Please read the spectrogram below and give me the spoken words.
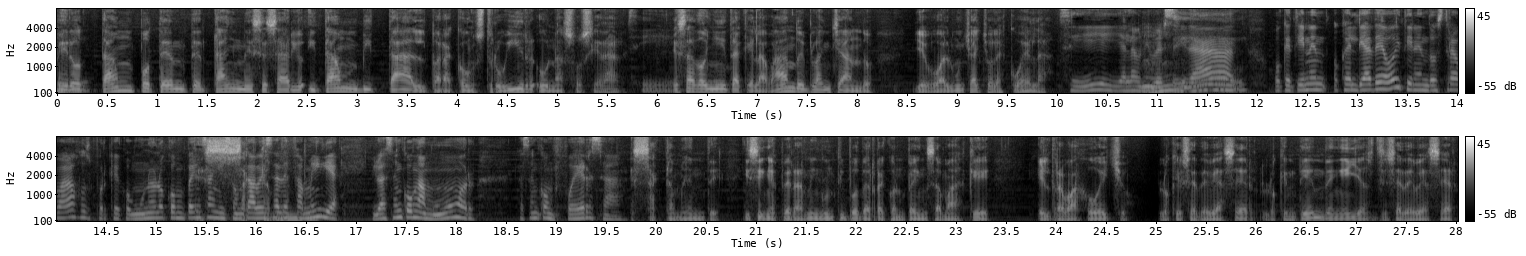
pero tan potente, tan necesario y tan vital para construir una sociedad. Esa doñita que lavando y planchando llevó al muchacho a la escuela. Sí, y a la universidad o que tienen o que el día de hoy tienen dos trabajos porque con uno no compensan y son cabeza de familia y lo hacen con amor, lo hacen con fuerza. Exactamente, y sin esperar ningún tipo de recompensa más que el trabajo hecho, lo que se debe hacer, lo que entienden ellas se debe hacer.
